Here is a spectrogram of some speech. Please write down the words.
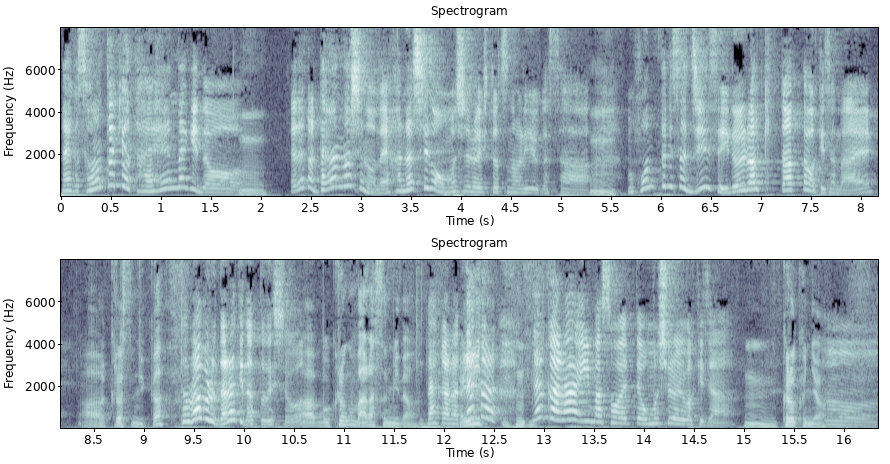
なんかその時は大変だけど、うんい やだから旦那氏のね、話が面白い一つの理由がさ、うんもう本当にさ、人生いろいろきっとあったわけじゃない 아 그렇습니까? トラブルだらけだったでしょ 아 뭐 그런 거 많았습니다. だから、だ 이 から、だから今そうやって面白いわけじゃん。 음 그렇군요. うん。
